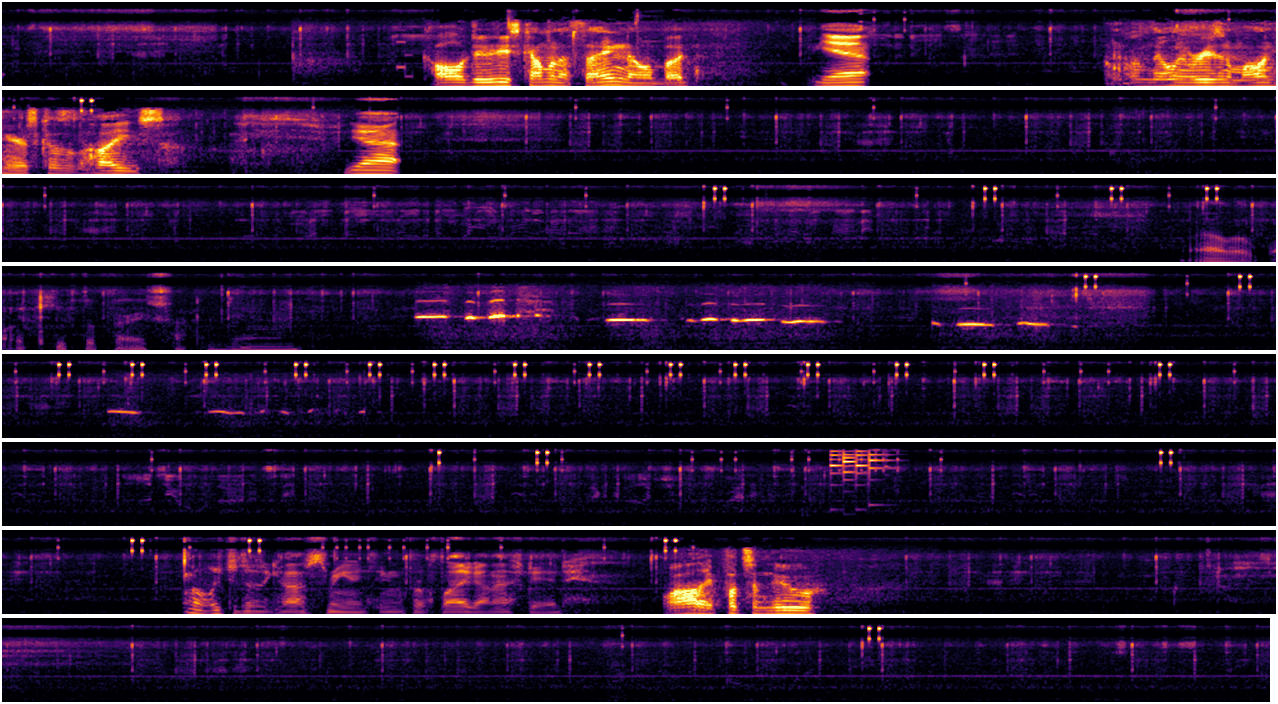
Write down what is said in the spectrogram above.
Call of Duty's coming a thing now, bud. Yeah. The only reason I'm on here is because of the heist. Yeah. I will want to keep the price fucking down. Well, at least it doesn't cost me anything to put a flag on. that good. Wow, they put some new.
